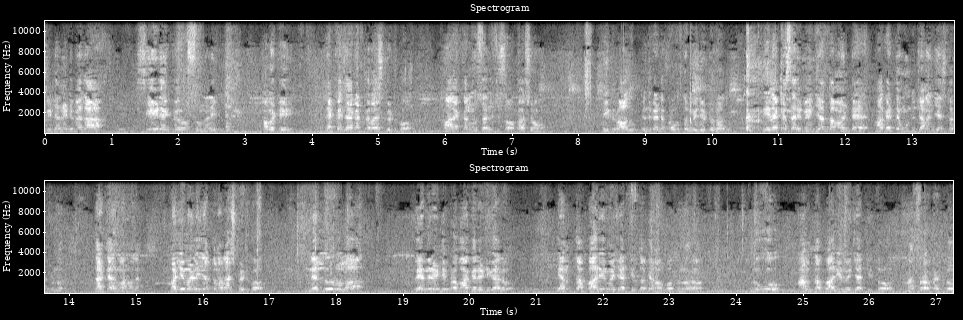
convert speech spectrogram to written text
వీటన్నిటి మీద సీడ్ ఎంక్వైరీ వస్తుందని. కాబట్టి లెక్క జాగ్రత్తగా రాసి పెట్టుకో. మా లెక్కలను సరిచేసే అవకాశం నీకు రాదు. ఎందుకంటే ప్రభుత్వం మీ జట్టు రాదు. నీ లెక్క సరి మేం చేద్దామంటే మాకంటే ముందు జనం చేసేటట్టున్నారు దాంట్లో అనుమానంలే మళ్ళీ మళ్ళీ చెప్తున్నా రాసి పెట్టుకో. నెల్లూరులో వేమిరెడ్డి ప్రభాకర్ రెడ్డి గారు ఎంత భారీ మెజార్టీతో గెలవబోతున్నారో నువ్వు అంత భారీ మెజార్టీతో నసరాపేటలో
